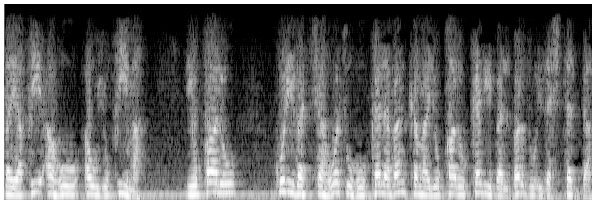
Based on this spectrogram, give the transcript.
فيقيئه أو يقيمه. يقال كلبت شهوته كلبا كما يقال كلب البرد إذا اشتد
